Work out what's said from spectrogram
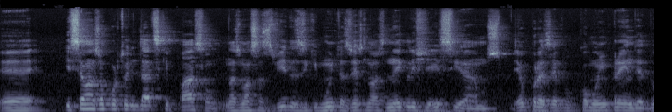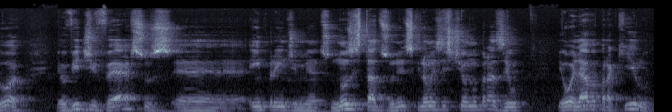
É, e são as oportunidades que passam nas nossas vidas e que muitas vezes nós negligenciamos. Eu, por exemplo, como empreendedor, eu vi diversos é, empreendimentos nos Estados Unidos que não existiam no Brasil. Eu olhava para aquilo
